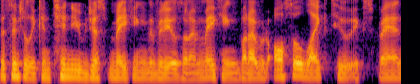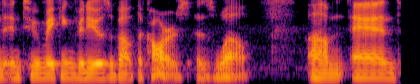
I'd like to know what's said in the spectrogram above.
essentially continue just making the videos that I'm making, but I would also like to expand into making videos about the cars as well, um, and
